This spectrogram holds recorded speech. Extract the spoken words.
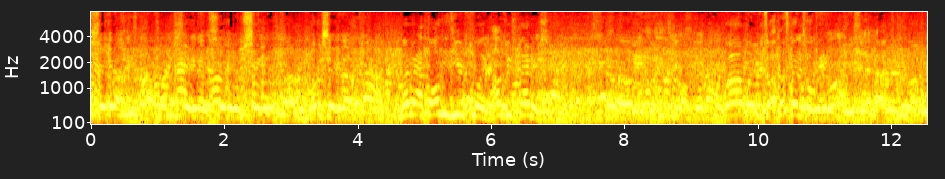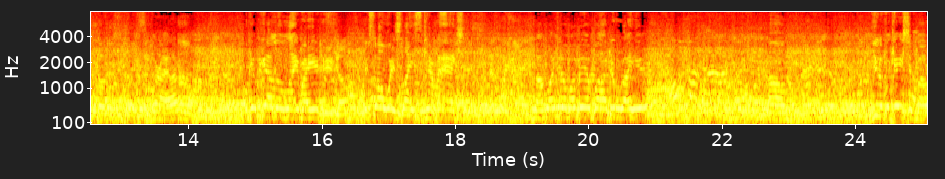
Shake it up. Shake it up. Shake it up. I'm gonna shake it up. By the way, after all these years, Floyd, how's your Spanish? Well, when we talk, my Spanish okay. Okay, we got a little light right here. There you go. It's always lights, camera, action. Now, well, you know my man Badou right here. Um, unification, bro.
